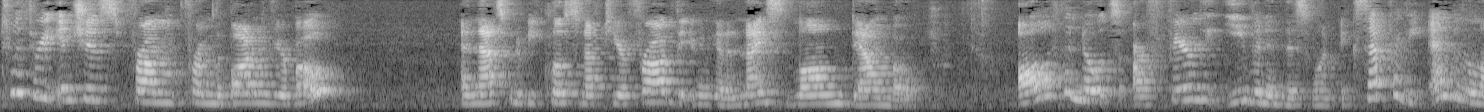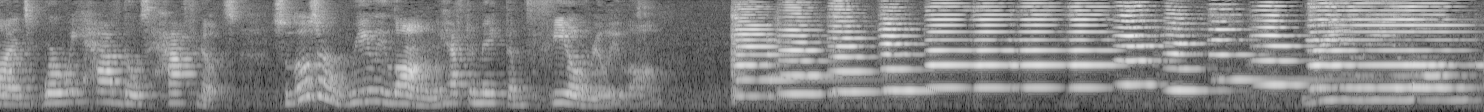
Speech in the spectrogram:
two three inches from, from the bottom of your bow, and that's going to be close enough to your frog that you're going to get a nice long down bow. All of the notes are fairly even in this one, except for the end of the lines where we have those half notes. So those are really long, and we have to make them feel really long. Really long.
